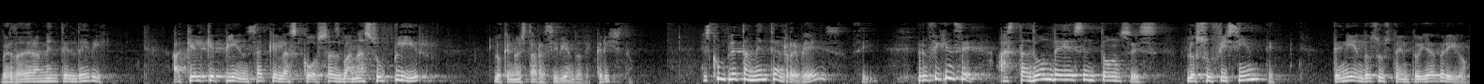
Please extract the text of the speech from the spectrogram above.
verdaderamente el débil. Aquel que piensa que las cosas van a suplir lo que no está recibiendo de Cristo. Es completamente al revés, ¿sí? Pero fíjense, ¿hasta dónde es entonces lo suficiente? Teniendo sustento y abrigo,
